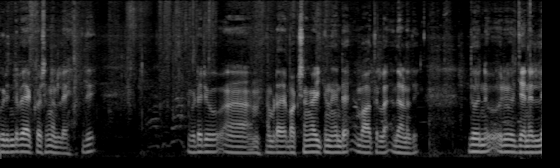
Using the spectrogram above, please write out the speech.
വീടിന്റെ ബാക്ക് വശം കണ്ടല്ലേ ഇത് ഇവിടെ ഒരു നമ്മുടെ ഭക്ഷണം കഴിക്കുന്നതിന്റെ ഭാഗത്തുള്ള ഇതാണിത്. ഇത് ഒരു ജനലിൽ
